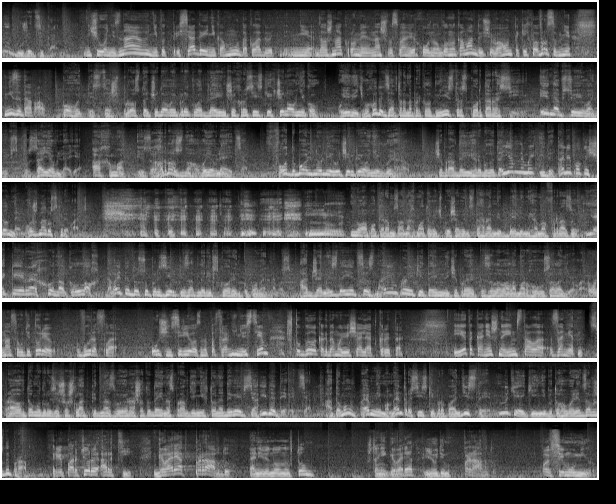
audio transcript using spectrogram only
не дуже цікаві. Ничего не знаю, ни под присягой, никому докладывать не должна, кроме нашего с вами верховного главнокомандующего, а он таких вопросов мне не задавал. Погодьтесь, це ж просто чудовий приклад для інших російських чиновників. Уявіть, виходить завтра, наприклад, міністр спорту Росії і на всю Іванівську заявляє: Ахмат із Грозного виявляється, футбольну лігу чемпіонів виграв. Щоправда, ігри були таємними, і деталі поки що не можна розкривати Ну а поки Рамзан Ахматович пише в інстаграмі Белінгема фразу Який рахунок лох. Давайте до суперзірки з адлерівського ринку повернемось. Адже ми, здається, знаємо про які таємничі проекти заливала Марго у Соловйова. У нас аудитория выросла очень серьезно по сравнению с тем, что было, когда мы вещали открыто. И это, конечно, им стало заметно. Справа в тому, друзі, що шлак під назвою Russia Today насправді ніхто не дивився і не дивиться. А тому в певний момент російські пропагандісти, ну ті, які нібито говорять завжди правду, репортеры Арти говорят правду. Они виновны в том, что они говорят людям правду по всему миру,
